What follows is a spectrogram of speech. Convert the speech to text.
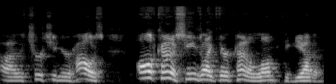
uh, the church in your house, all kind of seems like they're kind of lumped together.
